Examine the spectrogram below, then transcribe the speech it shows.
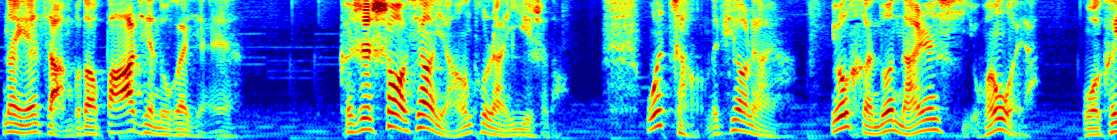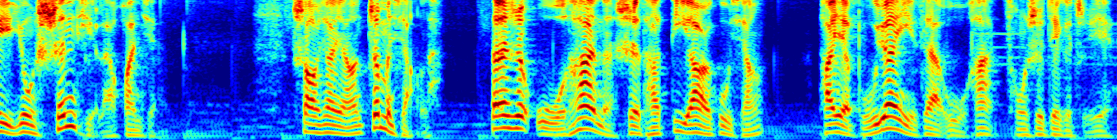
那也攒不到八千多块钱呀。可是邵向阳突然意识到，我长得漂亮呀，有很多男人喜欢我呀，我可以用身体来换钱。邵向阳这么想了，但是武汉呢是他第二故乡，他也不愿意在武汉从事这个职业。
